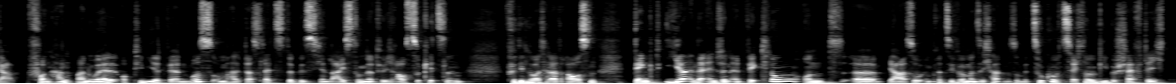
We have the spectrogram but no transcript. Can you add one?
ja von Hand manuell optimiert werden muss, um halt das letzte bisschen Leistung natürlich rauszukitzeln für die Leute da draußen. Denkt ihr in der Engine-Entwicklung und äh, ja so im Prinzip, wenn man sich halt so mit Zukunftstechnologie beschäftigt,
